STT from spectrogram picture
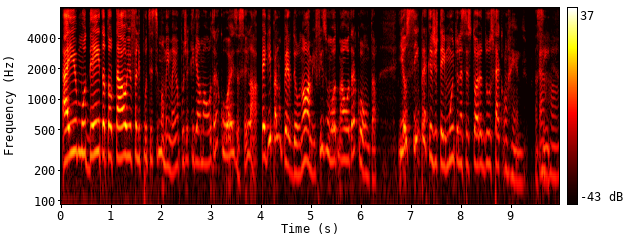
Aí eu mudei, tal, tal, tal, e eu falei, putz, esse Mamãe Mãe, eu podia criar uma outra coisa, sei lá. Peguei pra não perder o nome, fiz um outro, uma outra conta. E eu sempre acreditei muito nessa história do second hand, assim. Aham.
